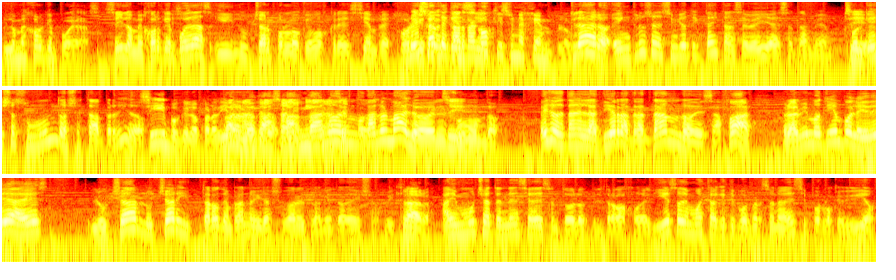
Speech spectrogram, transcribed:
lo mejor que puedas. Sí, lo mejor que puedas y luchar por lo que vos crees siempre. Por eso Fíjate que en Tartakovsky es un ejemplo. Claro, e incluso en Symbiotic Titan se veía eso también. Sí. Porque ellos, su mundo ya estaba perdido. Sí, porque lo perdieron Ga- ante los alienígenas ganó, el, estos. ganó el malo en Sí. su mundo. Ellos están en la Tierra tratando de zafar. Pero al mismo tiempo la idea es luchar, luchar y tarde o temprano ir a ayudar al planeta de ellos, ¿viste? Claro. Hay mucha tendencia de eso en todo lo- el trabajo de él. Y eso demuestra qué tipo de persona es y por lo que vivió.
